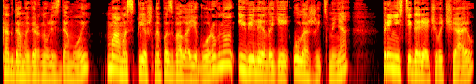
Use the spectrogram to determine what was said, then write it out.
Когда мы вернулись домой, мама спешно позвала Егоровну и велела ей уложить меня, принести горячего чаю,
